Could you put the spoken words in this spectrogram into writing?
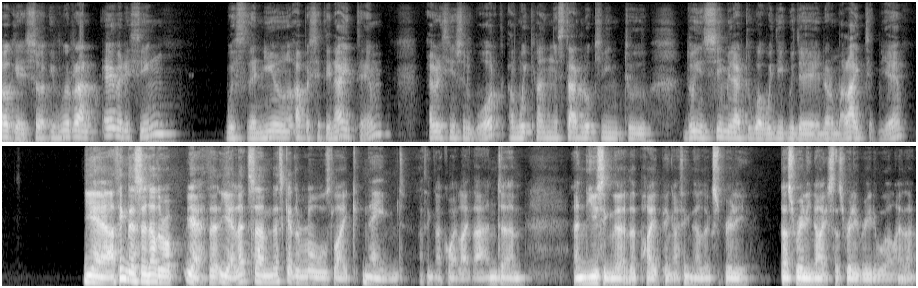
Okay so if we run everything with the new appreciating item everything should work and we can start looking into doing similar to what we did with the normal item yeah Yeah, I think there's another. op- Yeah, the, yeah. Let's um let's get the rules like named. I think I quite like that, and um and using the the piping. I think that looks really. That's really nice. That's really readable. I like that.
